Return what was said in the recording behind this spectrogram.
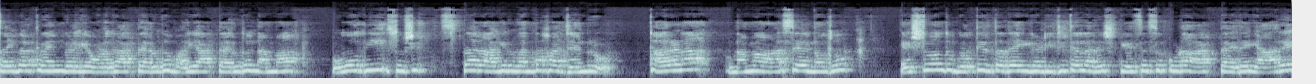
ಸೈಬರ್ ಕ್ರೈಮ್ ಗಳಿಗೆ ಒಳಗಾಗ್ತಾ ಇರೋದು, ಬಲಿಯಾಗ್ತಾ ಇರೋದು ನಮ್ಮ ಓದಿ ಸುಶಿಕ್ಷಿತರಾಗಿರುವಂತಹ ಜನರು. ಕಾರಣ ನಮ್ಮ ಆಸೆ ಅನ್ನೋದು ಎಷ್ಟೊಂದು ಗೊತ್ತಿರ್ತದೆ, ಈಗ ಡಿಜಿಟಲ್ ಅರೆಸ್ಟ್ ಕೇಸಸ್ ಕೂಡ ಆಗ್ತಾ ಇದೆ. ಯಾರೇ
